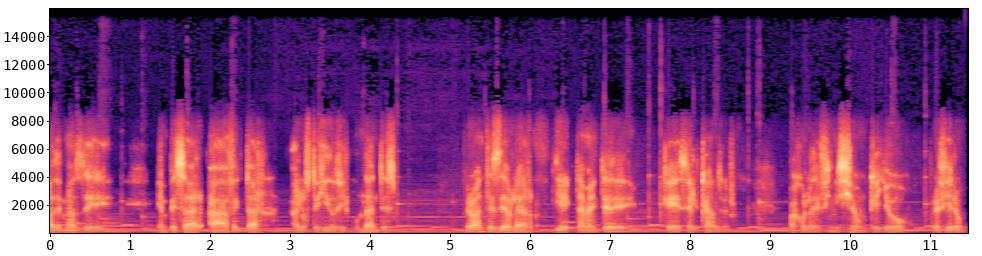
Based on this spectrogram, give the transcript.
además de empezar a afectar a los tejidos circundantes. Pero antes de hablar directamente de qué es el cáncer, bajo la definición que yo prefiero,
